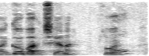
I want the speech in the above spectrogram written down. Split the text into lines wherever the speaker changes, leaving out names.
Right, go back, Sienna. Go back.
